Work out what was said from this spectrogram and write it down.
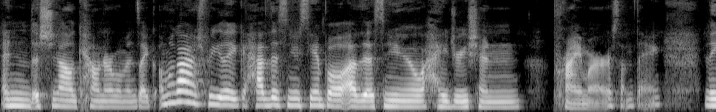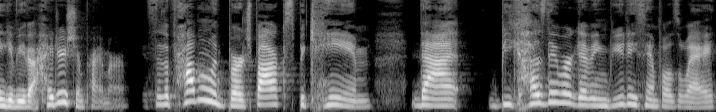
and the Chanel counter woman's like, Oh my gosh, we like have this new sample of this new hydration primer or something. And they give you that hydration primer. So the problem with Birchbox became that because they were giving beauty samples away,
